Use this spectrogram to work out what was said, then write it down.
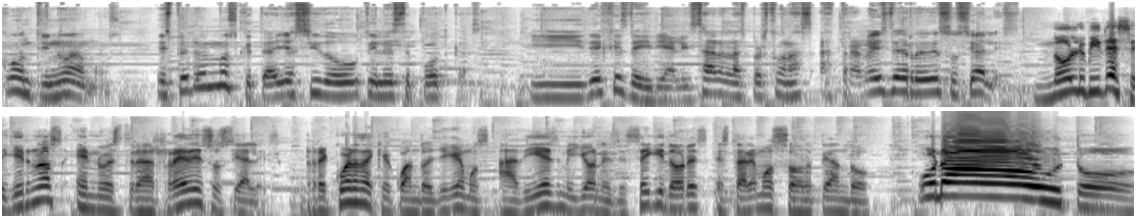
Continuamos. Esperemos que te haya sido útil este podcast y dejes de idealizar a las personas a través de redes sociales. No olvides seguirnos en nuestras redes sociales. Recuerda que cuando lleguemos a 10 millones de seguidores estaremos sorteando un auto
